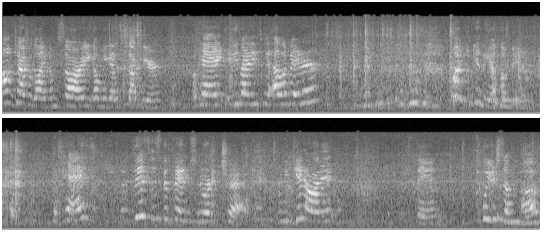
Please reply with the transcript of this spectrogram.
I'm traffic light. I'm sorry. Oh, we got stuck here. Okay, anybody to the elevator? Why don't get in the elevator? Okay? But this is the famous Nordic track. When you get on it, stand, pull yourself up.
